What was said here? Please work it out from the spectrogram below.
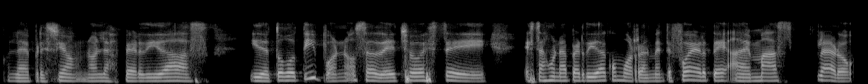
con la depresión, ¿no? Las pérdidas y de todo tipo, ¿no? O sea, de hecho, este, esta es una pérdida como realmente fuerte. Además, claro,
